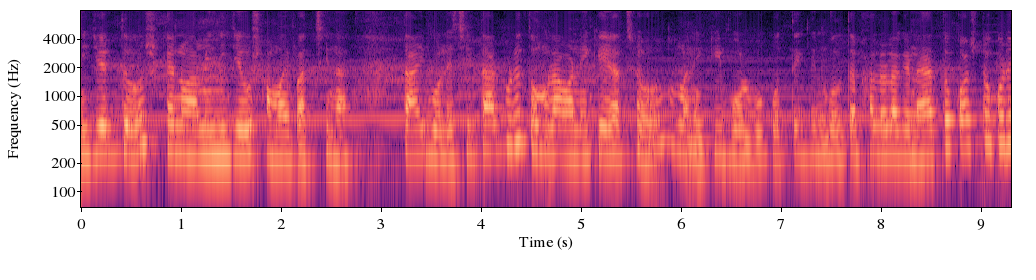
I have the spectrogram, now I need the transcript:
নিজের দোষ, কেন আমি নিজেও সময় পাচ্ছি না। তাই বলেছি। তারপরে তোমরা অনেকে আছো মানে কি বলব প্রত্যেক দিন বলতে ভালো লাগে না। এত কষ্ট করে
